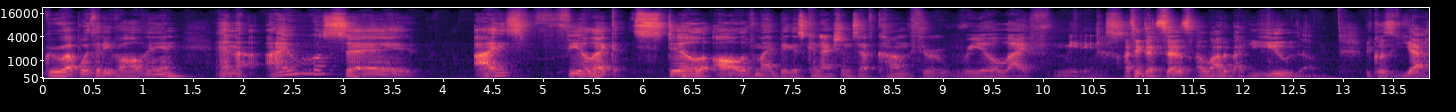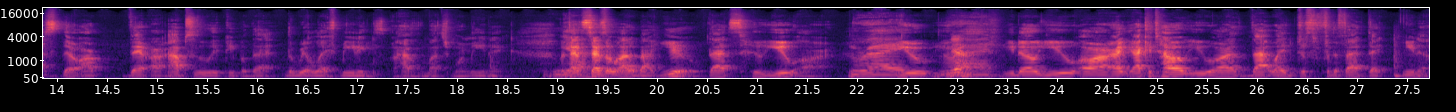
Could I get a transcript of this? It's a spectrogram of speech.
grew up with it evolving. And I will say I feel like still all of my biggest connections have come through real life meetings. I think that says a lot about you, though, because yes, there are there are absolutely people that the real life meetings have much more meaning, but Yeah. that says a lot about you. That's who you are. Right. You, Yeah. Right. you know, you are. I, I could tell you are that way just for the fact that you know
